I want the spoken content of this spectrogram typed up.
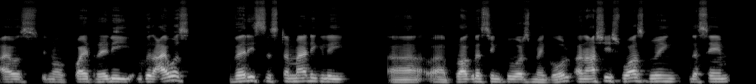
I was you know quite ready because I was very systematically uh, uh, progressing towards my goal. And Ashish was doing the same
